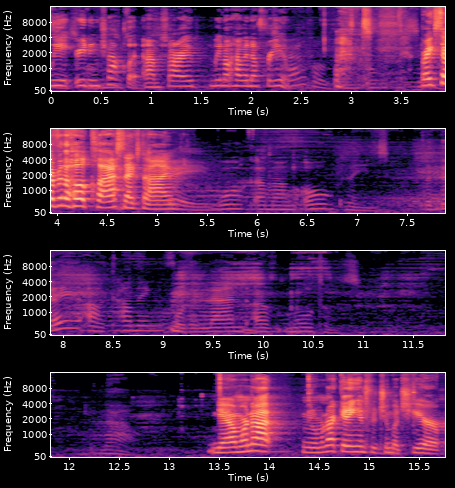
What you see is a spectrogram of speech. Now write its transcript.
we are eating chocolate. I'm sorry, we don't have enough for you. Breaks up for the whole class next time. Walk among all planes, but they are coming for the land of mortals. Yeah, and we're not, you know, we're not getting into it too much here.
